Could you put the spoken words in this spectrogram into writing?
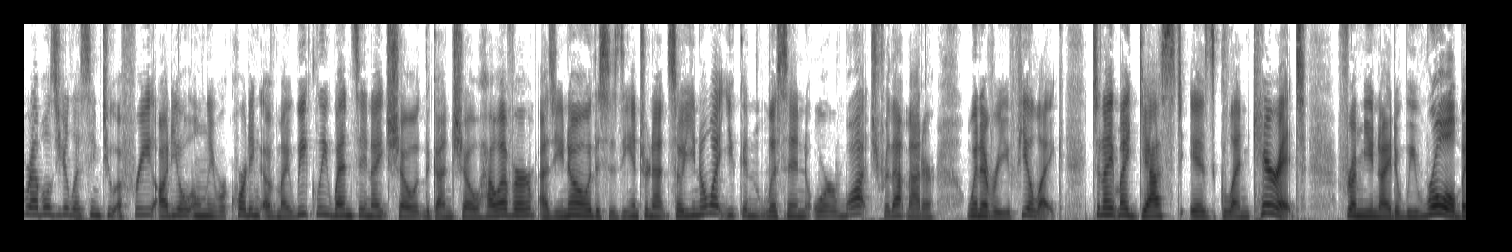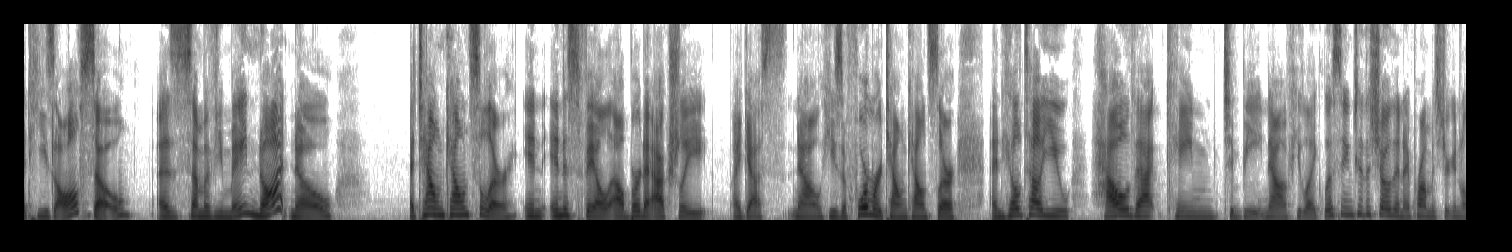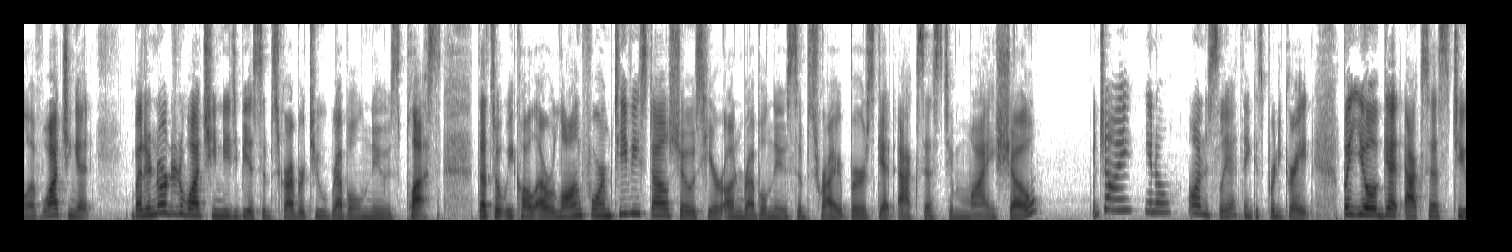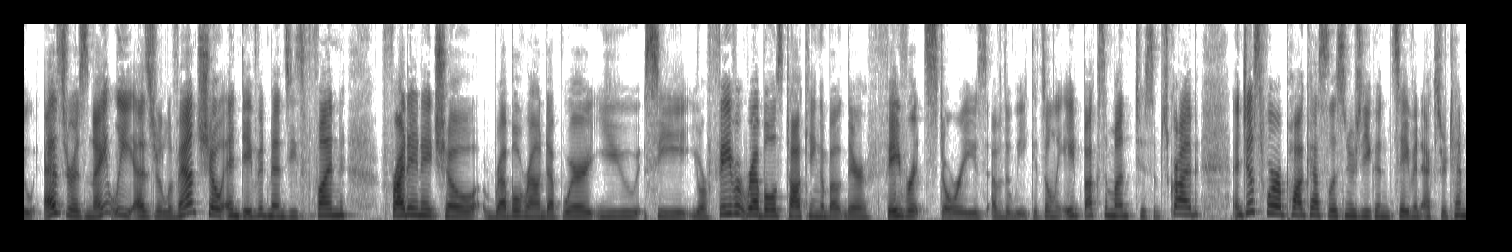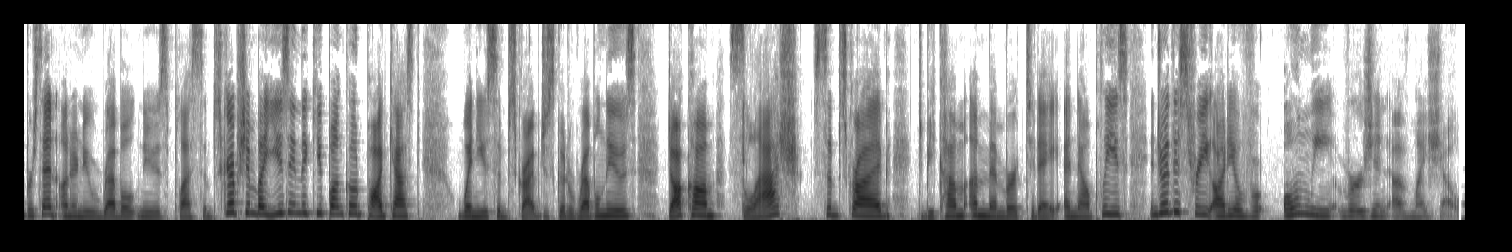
Rebels. You're listening to a free audio only recording of my weekly Wednesday night show, The Gunn Show. However, as you know, this is the internet, so you know what? You can listen or watch, for that matter, whenever you feel like. Tonight, my guest is Glenn Carroll from United We Roll, but he's also, as some of you may not know, a town councilor in Innisfail, Alberta. Actually, I guess now he's a former town councilor, and he'll tell you how that came to be. Now, if you like listening to the show, then I promise you're going to love watching it. But in order to watch, you need to be a subscriber to Rebel News Plus. That's what we call our long form TV style shows here on Rebel News. Subscribers get access to my show, which I, you know, honestly, I think is pretty great. But you'll get access to Ezra's nightly Ezra Levant show and David Menzies' fun Friday night show, Rebel Roundup, where you see your favorite rebels talking about their favorite stories of the week. It's only eight bucks a month to subscribe. And just for our podcast listeners, you can save an extra 10% on a new Rebel News Plus subscription by using the coupon code podcast when you subscribe. Just go to rebelnews.com slash subscribe to become a member today. And now please enjoy this free audio only version of my show.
